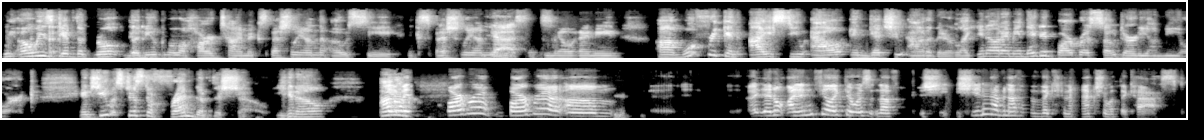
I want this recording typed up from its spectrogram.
we always give the girl, the new girl, a hard time, especially on the OC, especially on Yes. Network, you know what I mean? Um, we'll freaking ice you out and get you out of there. Like, you know what I mean? They did Barbara so dirty on New York, and she was just a friend of the show. You know, I Yeah, don't. but Barbara, Barbara, um, I, I don't, I didn't feel like there was enough. She she didn't have enough of a connection with the cast.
